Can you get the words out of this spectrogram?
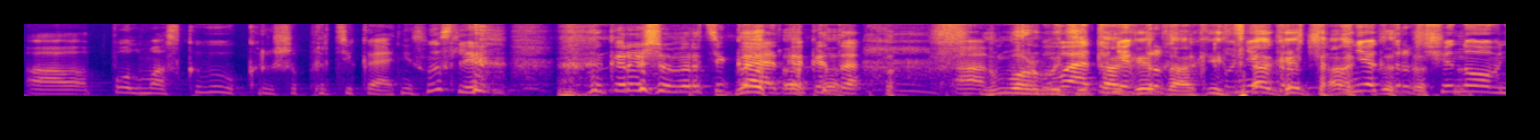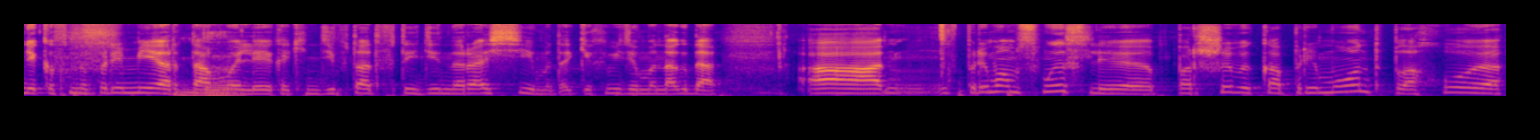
а, пол Москвы, крыша протекает. Не в смысле крыша протекает, как это а, ну, может быть, и так, и так, и так, и так. У некоторых чиновников, например, там, или каких-нибудь депутатов Единой России, мы таких видим иногда. А в прямом смысле паршивый капремонт, плохое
